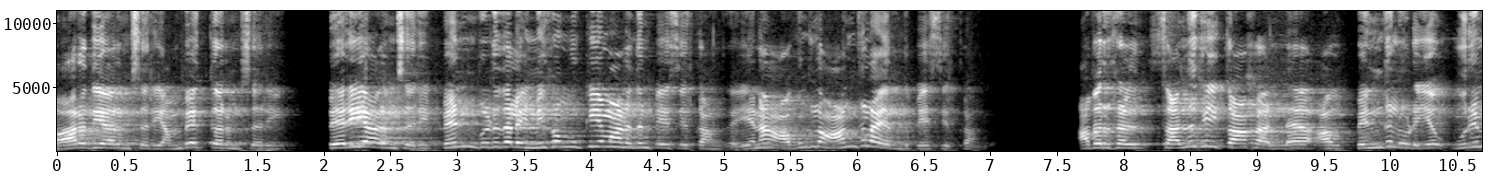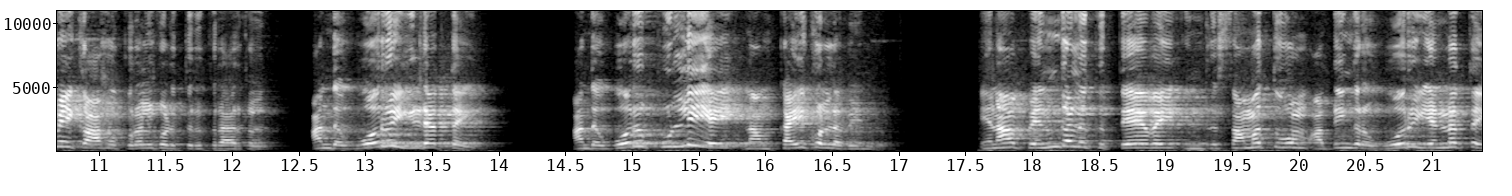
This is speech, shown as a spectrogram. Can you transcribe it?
பாரதியாரும் சரி அம்பேத்கரும் சரி பெரியாரும் சரி பெண் விடுதலை மிக முக்கியமானதுன்னு பேசியிருக்காங்க. ஏன்னா அவங்களும் ஆண்களாக இருந்து பேசியிருக்காங்க. அவர்கள் சலுகைக்காக அல்ல அவ் பெண்களுடைய உரிமைக்காக குரல் கொடுத்திருக்கிறார்கள். அந்த ஒரு இடத்தை அந்த ஒரு புள்ளியை நாம் கை கொள்ள வேண்டும். ஏன்னா பெண்களுக்கு தேவை இன்று சமத்துவம் அப்படிங்கிற ஒரு எண்ணத்தை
